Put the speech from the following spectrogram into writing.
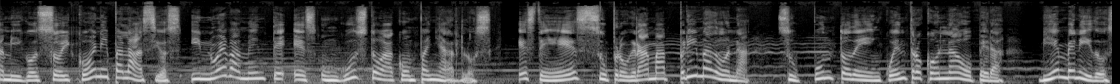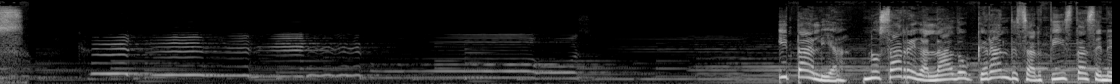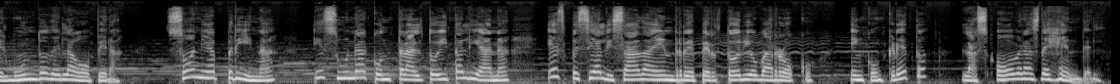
Amigos, soy Connie Palacios y nuevamente es un gusto acompañarlos. Este es su programa Prima Donna, su punto de encuentro con la ópera. Bienvenidos. Italia nos ha regalado grandes artistas en el mundo de la ópera. Sonia Prina es una contralto italiana especializada en repertorio barroco, en concreto las obras de Händel.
